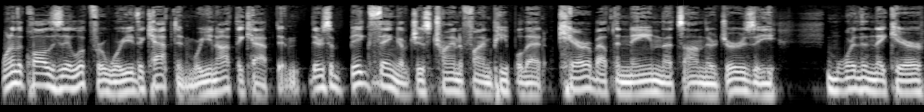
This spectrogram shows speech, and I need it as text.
one of the qualities they look for were you the captain? Were you not the captain? There's a big thing of just trying to find people that care about the name that's on their jersey more than they care,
